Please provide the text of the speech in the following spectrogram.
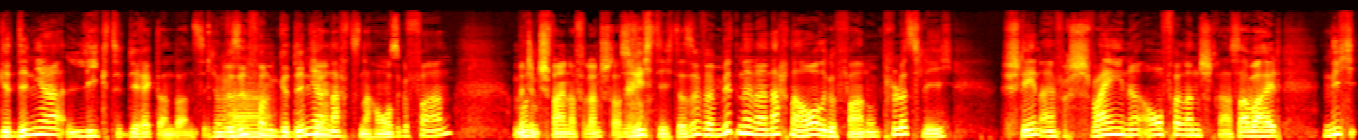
Gdynia liegt direkt an Danzig. Und wir sind Ah, von Gdynia okay. nachts nach Hause gefahren. Mit Und- den Schweinen auf der Landstraße. Richtig, da sind wir mitten in der Nacht nach Hause gefahren und plötzlich stehen einfach Schweine auf der Landstraße. Aber halt nicht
